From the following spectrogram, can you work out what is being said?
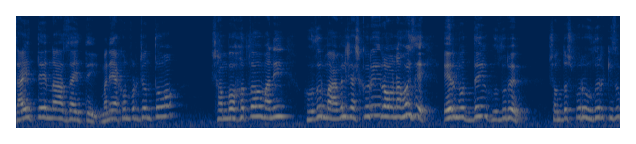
যাইতে না যাইতে মানে এখন পর্যন্ত সম্ভবত মানে হুজুর মাহফিল শেষ করেই রওনা হয়েছে। এর মধ্যেই হুজুরের সন্তোষপুরে হুজুরের কিছু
